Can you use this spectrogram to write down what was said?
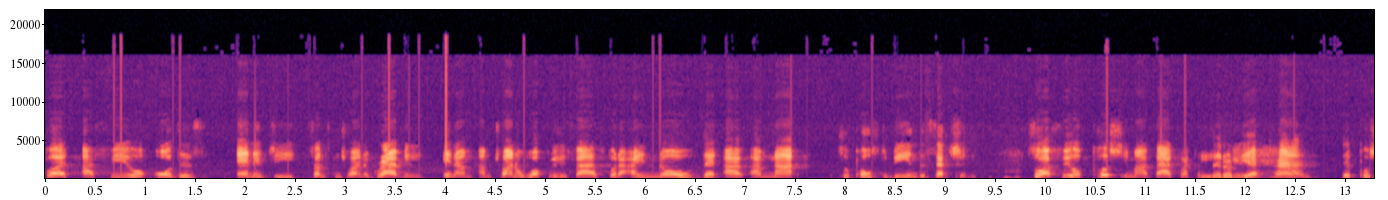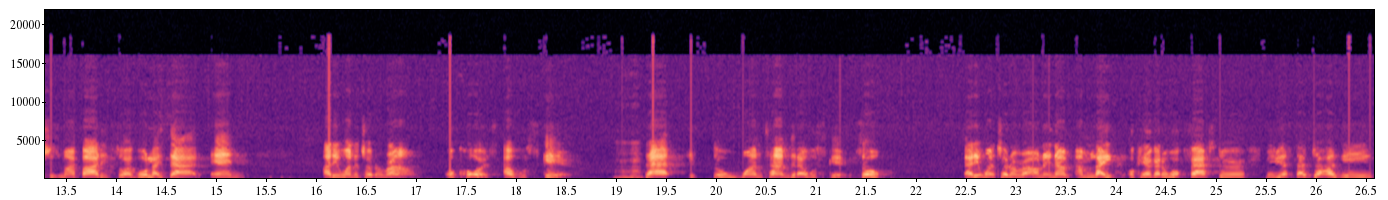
but I feel all this energy, something trying to grab me, and I'm, I'm trying to walk really fast, but I know that I, I'm not supposed to be in the section. Mm-hmm. So I feel a push in my back, like literally a hand that pushes my body. So I go like that, and I didn't want to turn around. Of course, I was scared. Mm-hmm. That is the one time that I was scared. So I didn't want to turn around, and I'm, I'm like, okay, I gotta walk faster. Maybe I start jogging,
